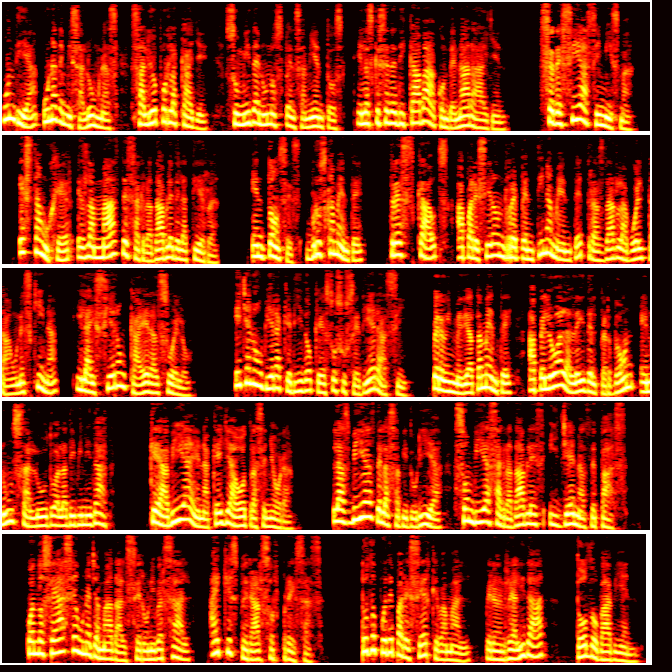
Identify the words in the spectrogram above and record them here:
Un día, una de mis alumnas salió por la calle, sumida en unos pensamientos en los que se dedicaba a condenar a alguien. Se decía a sí misma, esta mujer es la más desagradable de la tierra. Entonces, bruscamente, tres scouts aparecieron repentinamente tras dar la vuelta a una esquina y la hicieron caer al suelo. Ella no hubiera querido que eso sucediera así, pero inmediatamente apeló a la ley del perdón en un saludo a la divinidad, que había en aquella otra señora. Las vías de la sabiduría son vías agradables y llenas de paz. Cuando se hace una llamada al ser universal, hay que esperar sorpresas. Todo puede parecer que va mal, pero en realidad todo va bien.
